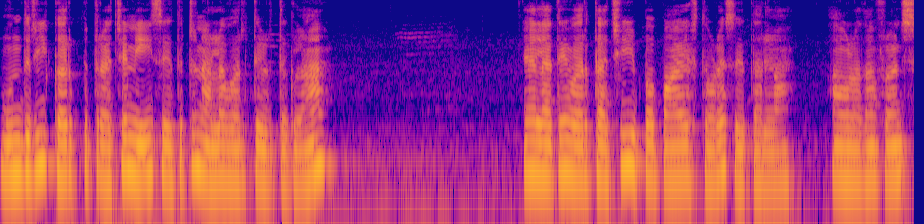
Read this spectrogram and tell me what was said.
முந்திரி கருப்பு திராட்சை நெய் சேர்த்துட்டு நல்லா வறுத்து எடுத்துக்கலாம். எல்லாத்தையும் வறுத்தாச்சு இப்போ பாயசத்தோடு சேர்த்துடலாம் அவ்வளோதான் ஃப்ரெண்ட்ஸ்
